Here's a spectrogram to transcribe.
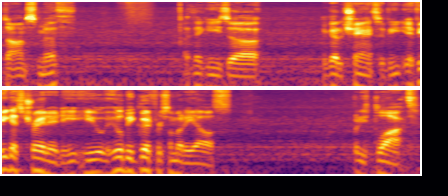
Dom Smith. I think he's uh I got a chance. If he if he gets traded, he, he he'll be good for somebody else. But he's blocked.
